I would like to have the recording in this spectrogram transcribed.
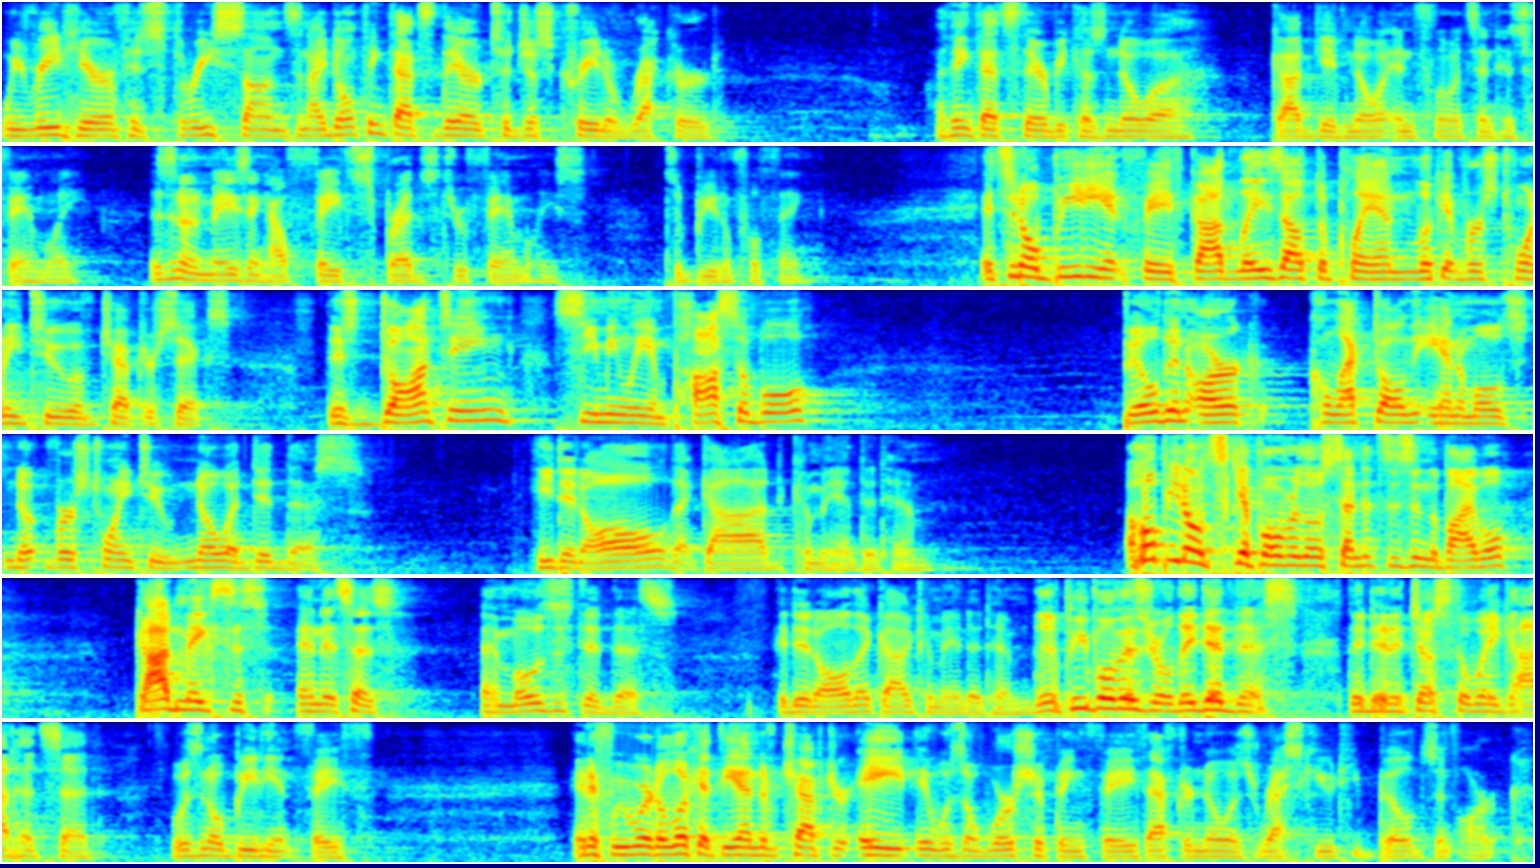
We read here of his three sons, and I don't think that's there to just create a record. I think that's there because Noah, God gave Noah influence in his family. Isn't it amazing how faith spreads through families? It's a beautiful thing. It's an obedient faith. God lays out the plan. Look at verse 22 of chapter 6. This daunting, seemingly impossible build an ark, collect all the animals. No, verse 22 Noah did this. He did all that God commanded him. I hope you don't skip over those sentences in the Bible. God makes this, and it says, and Moses did this. He did all that God commanded him. The people of Israel, they did this. They did it just the way God had said. It was an obedient faith. And if we were to look at the end of chapter 8, it was a worshiping faith. After Noah's rescued, he builds an ark.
